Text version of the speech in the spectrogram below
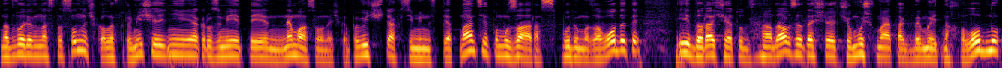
На дворі в нас то сонечко, але в приміщенні, як розумієте, нема сонечка. По відчуттях всі мінус 15, тому зараз будемо заводити. І, до речі, я тут згадав за те, що чому ж мене так димить на холодну,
